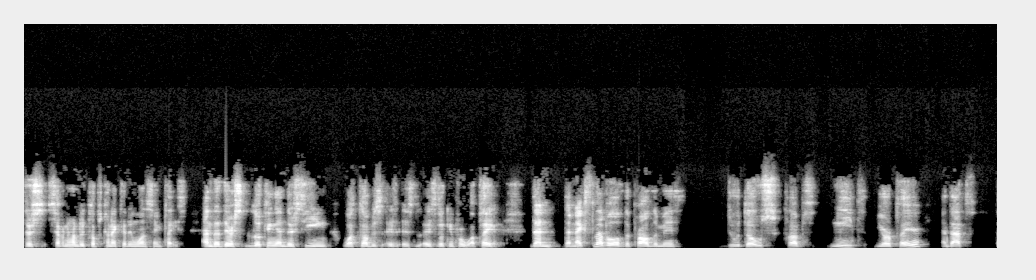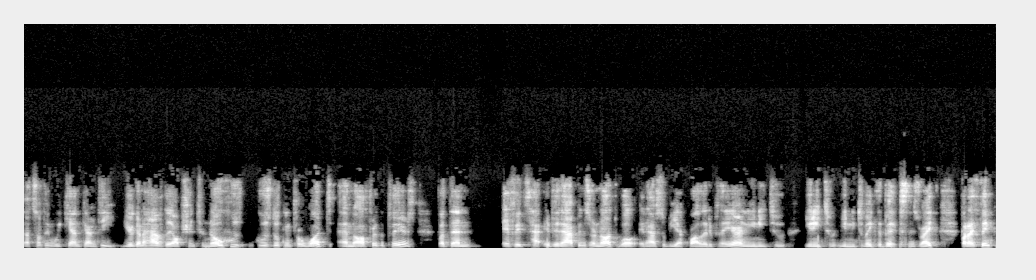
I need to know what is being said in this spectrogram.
there's 700 clubs connected in one same place and that they're looking and they're seeing what club is, is, is looking for what player. Then the next level of the problem is do those clubs need your player? And that's that's something we can't guarantee. You're going to have the option to know who's who's looking for what and offer the players but then if it's if it happens or not well it has to be a quality player and you need to you need to you need to make the business right? But i think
